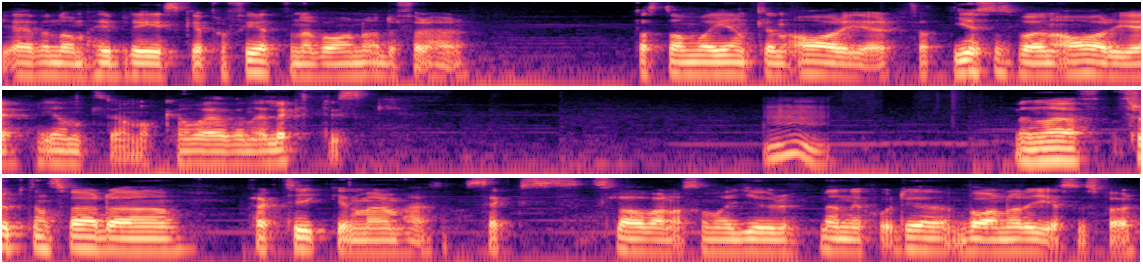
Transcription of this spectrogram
även de hebreiska profeterna varnade för det här. Fast de var egentligen arier. För att Jesus var en arie egentligen och han var även elektrisk. Mm. Men den här fruktansvärda praktiken med de här sexslavarna som var djurmänniskor, det varnade Jesus för.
